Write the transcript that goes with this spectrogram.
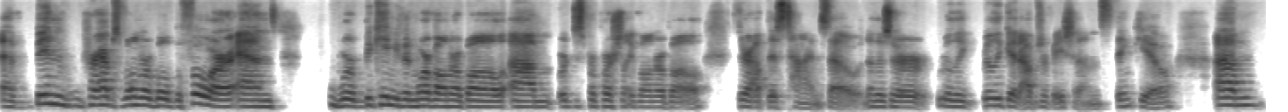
have been perhaps vulnerable before and were became even more vulnerable um, or disproportionately vulnerable throughout this time. So no, those are really, really good observations. Thank you. Um,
